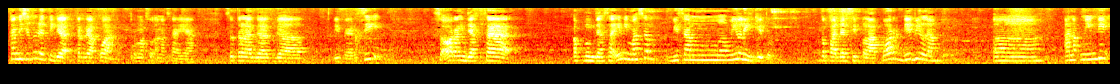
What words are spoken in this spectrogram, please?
kan di situ ada tiga terdakwa termasuk anak saya. Setelah gagal diversi, seorang jaksa oknum jaksa ini masa bisa memilih gitu kepada si pelapor dia bilang "Eh, anak Nindi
